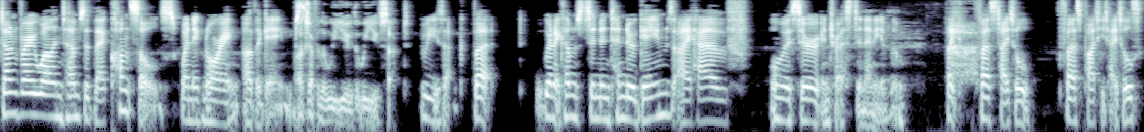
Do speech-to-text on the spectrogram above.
done very well in terms of their consoles when ignoring other games. except for the Wii U. The Wii U sucked. Wii U suck. But when it comes to Nintendo games, I have almost zero interest in any of them. Like first title, first party titles.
